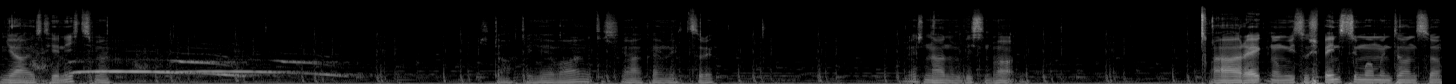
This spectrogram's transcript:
Ja, ist hier nichts mehr. Ich dachte, hier war etwas. Ja, kein Weg zurück. Wir müssen halt ein bisschen warten. Ah, Regnung, wieso spinnst du momentan so?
